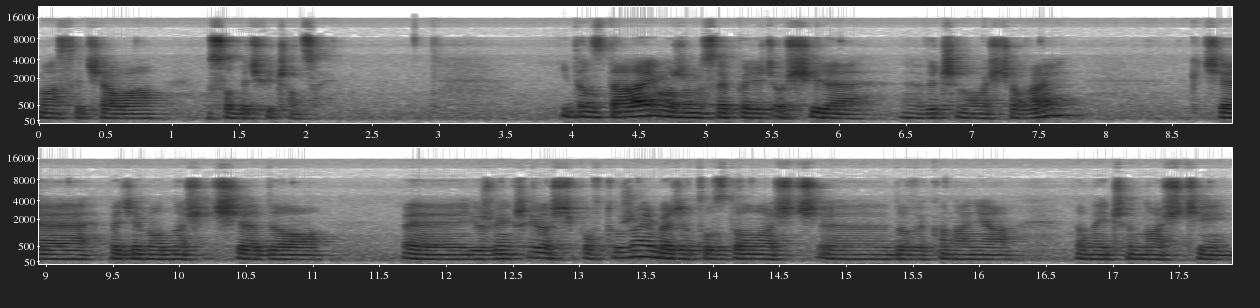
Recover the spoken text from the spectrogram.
masy ciała osoby ćwiczącej. Idąc dalej, możemy sobie powiedzieć o sile wytrzymałościowej, gdzie będziemy odnosić się do e, już większej ilości powtórzeń. Będzie to zdolność e, do wykonania danej czynności,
